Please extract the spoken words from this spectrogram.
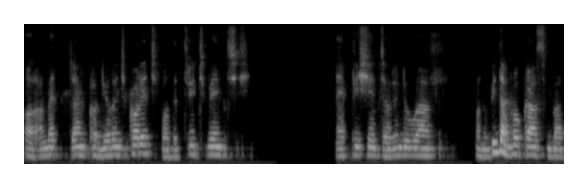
or American Cardiology College for the treatment a patient already have on beta blockers, but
